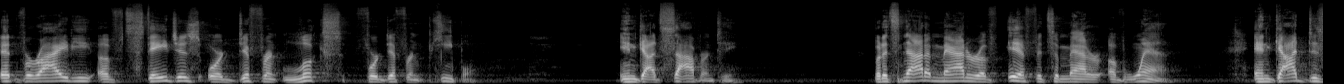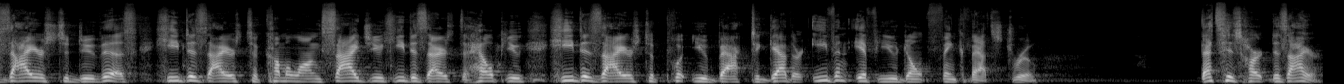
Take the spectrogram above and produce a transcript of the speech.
at variety of stages or different looks for different people in God's sovereignty. But it's not a matter of if, it's a matter of when. And God desires to do this. He desires to come alongside you. He desires to help you. He desires to put you back together, even if you don't think that's true. That's His heart desire.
